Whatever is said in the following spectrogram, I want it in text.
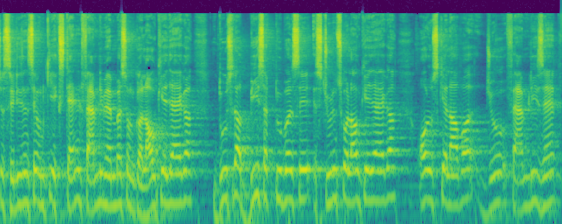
जो सिटीजन्स हैं, उनकी एक्सटेंडेड फैमिली मेंबर्स उनको अलाउ किया जाएगा। दूसरा 20 अक्टूबर से स्टूडेंट्स को अलाउ किया जाएगा और उसके अलावा जो फैमिलीज़ हैं,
